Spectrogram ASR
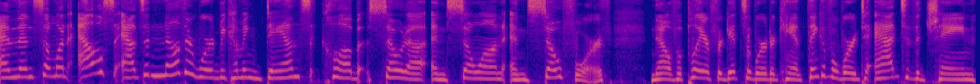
And then someone else adds another word, becoming dance club soda, and so on and so forth. Now, if a player forgets a word or can't think of a word to add to the chain,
